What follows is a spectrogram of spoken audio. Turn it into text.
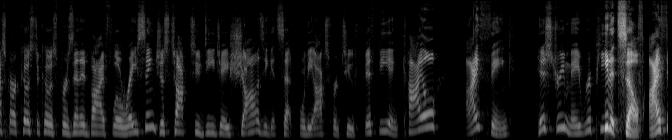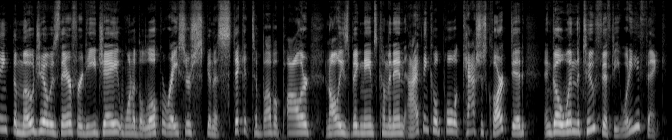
NASCAR Coast to Coast presented by Flow Racing. Just talked to DJ Shaw as he gets set for the Oxford 250. And Kyle, I think history may repeat itself. I think the mojo is there for DJ. One of the local racers going to stick it to Bubba Pollard and all these big names coming in. I think he'll pull what Cassius Clark did and go win the 250. What do you think?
